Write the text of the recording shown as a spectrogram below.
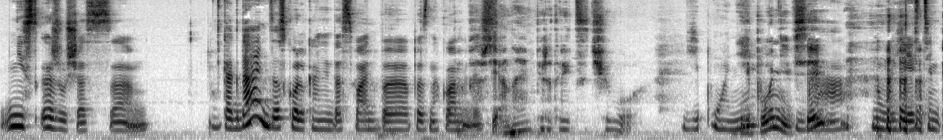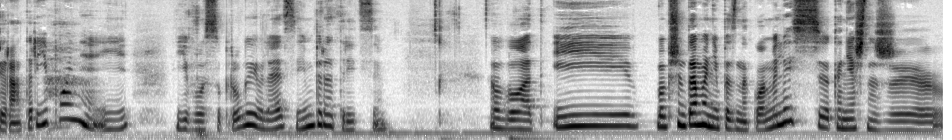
Не скажу сейчас, когда они, за сколько они до свадьбы познакомились. Подожди, она императрица чего? Японии. Японии всей? Да. Ну, есть император Японии, и его супруга является императрицей. Вот. И, в общем, там они познакомились. Конечно же,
